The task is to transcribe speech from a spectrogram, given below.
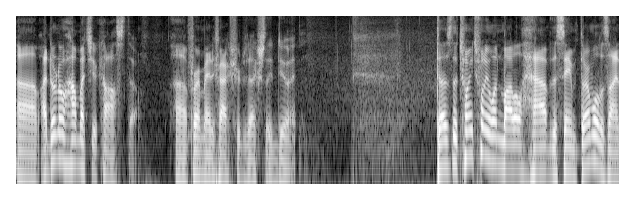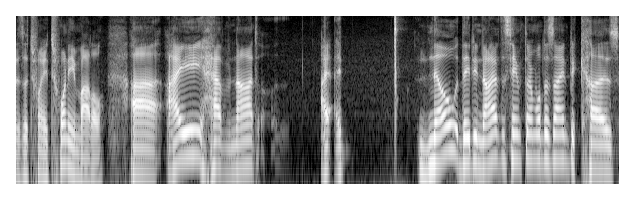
Um, I don't know how much it costs though uh, for a manufacturer to actually do it. Does the 2021 model have the same thermal design as the 2020 model? Uh, I have not. I, I no, they do not have the same thermal design because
